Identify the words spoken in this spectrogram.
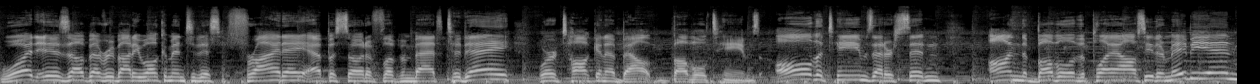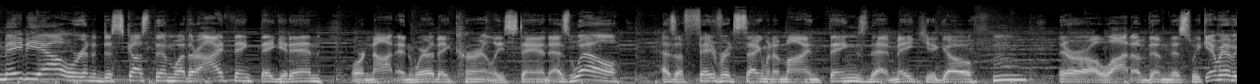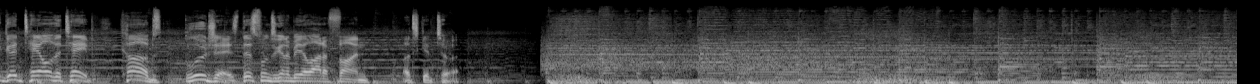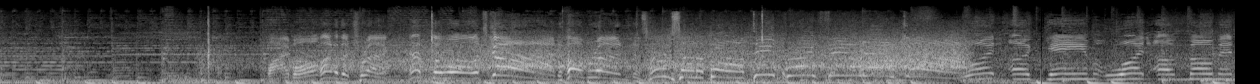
What is up, everybody? Welcome into this Friday episode of Flippin' Bats. Today, we're talking about bubble teams. All the teams that are sitting on the bubble of the playoffs, either maybe in, maybe out. We're going to discuss them, whether I think they get in or not, and where they currently stand, as well as a favorite segment of mine things that make you go, hmm. There are a lot of them this week. And we have a good tale of the tape Cubs, Blue Jays. This one's going to be a lot of fun. Let's get to it. Fly ball onto the track, at the wall, it's gone! Home run! Turns on a ball, deep right field, and gone! What a game, what a moment.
